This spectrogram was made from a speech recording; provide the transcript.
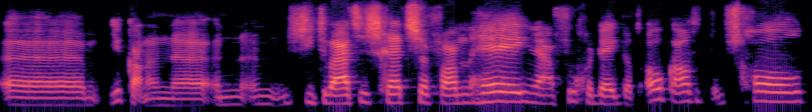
ehm, je kan een, eh, een, een situatie schetsen van, hé, hey, nou, vroeger deed ik dat ook altijd op school.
